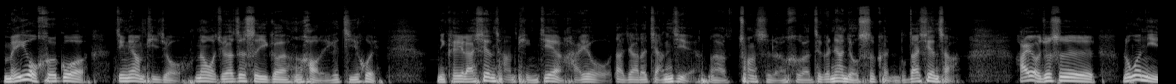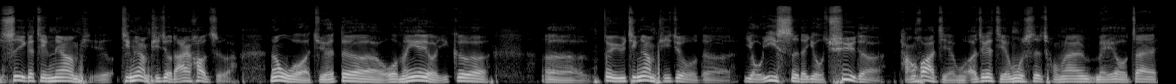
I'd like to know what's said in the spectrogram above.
没有喝过精酿啤酒，那我觉得这是一个很好的一个机会，你可以来现场品鉴，还有大家的讲解啊，创始人和这个酿酒师可能都在现场。还有就是，如果你是一个精酿啤精酿啤酒的爱好者，那我觉得我们也有一个。呃，对于精酿啤酒的有意思的、有趣的谈话节目，而这个节目是从来没有在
